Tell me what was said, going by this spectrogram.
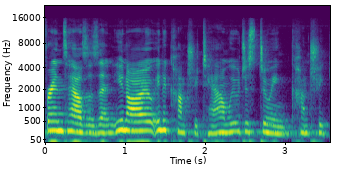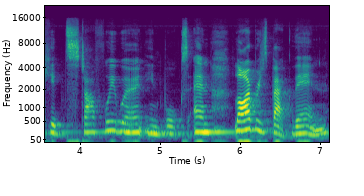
friends' houses and you know in a country town we were just doing country kid stuff we weren't in books and libraries back then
